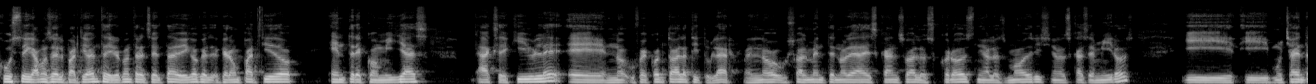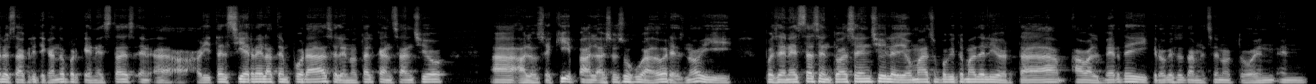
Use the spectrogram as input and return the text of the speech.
justo, digamos, el partido anterior contra el Celta de Vigo, que, era un partido, entre comillas, asequible, eh, no, fue con toda la titular. Él no usualmente no le da descanso a los Cross, ni a los Modric, ni a los Casemiros. Y, y mucha gente lo estaba criticando porque en estas, ahorita el cierre de la temporada se le nota el cansancio a, los equipos, a, esos jugadores, ¿no? Y pues en esta sentó Asensio y le dio más, un poquito más de libertad a, Valverde y creo que eso también se notó en, en,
